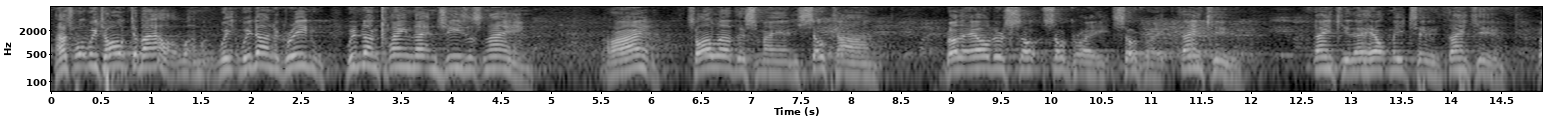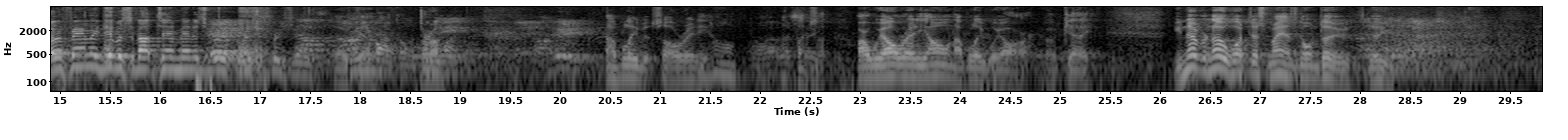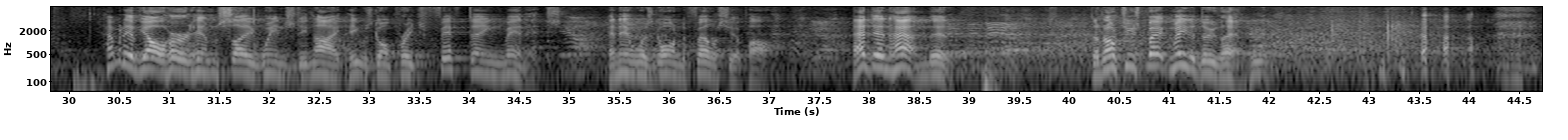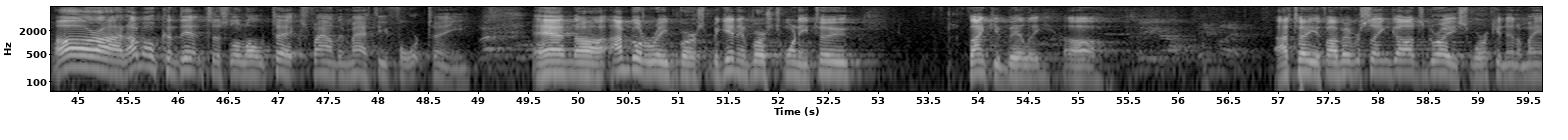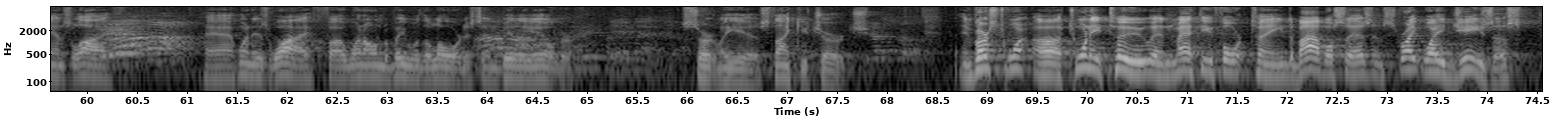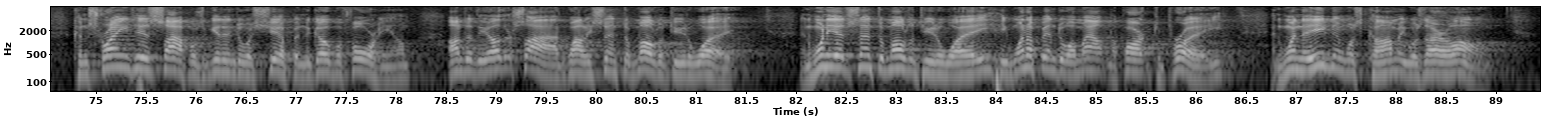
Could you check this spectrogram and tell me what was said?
That's what we talked about. We we done agreed. We've done claimed that in Jesus' name. All right. So I love this man. He's so kind. Brother Elder, so so great, so great. Thank you. Thank you. That helped me too. Thank you. Brother Finley, give us about 10 minutes. We appreciate it. Turn your mic on. Turn your mic. I believe it's already on. I think so. Are we already on? I believe we are. Okay. You never know what this man's going to do, do you? How many of y'all heard him say Wednesday night he was going to preach 15 minutes and then was going to fellowship hall? That didn't happen, did it? So don't you expect me to do that. All right, I'm going to condense this little old text found in Matthew 14. And uh, I'm going to read verse, beginning in verse 22. Thank you, Billy. Uh, I tell you, if I've ever seen God's grace working in a man's life, uh, when his wife uh, went on to be with the Lord, it's in Billy Elder. Certainly is. Thank you, church. In verse uh, 22 in Matthew 14, the Bible says, And straightway Jesus constrained his disciples to get into a ship and to go before him unto the other side while he sent the multitude away. And when he had sent the multitude away, he went up into a mountain apart to pray. And when the evening was come, he was there alone.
